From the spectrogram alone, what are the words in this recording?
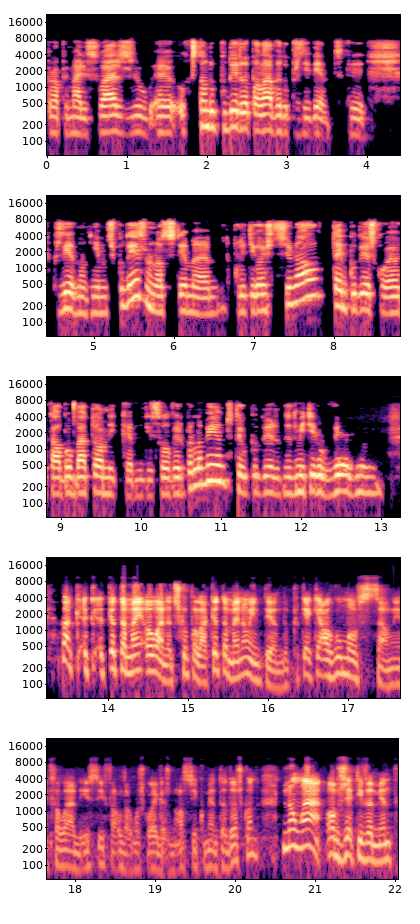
próprio Mário Soares, a questão do poder da palavra do Presidente, que o Presidente não tinha muitos poderes no nosso sistema político-institucional, tem poderes com a tal bomba atómica de dissolver o Parlamento, tem o poder de demitir o Governo. que, que, eu também, oh Ana, desculpa lá, que eu também não entendo, porque é que há alguma obsessão em falar disso, e falo de alguns colegas nossos e comentadores, quando não há, objetivamente,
